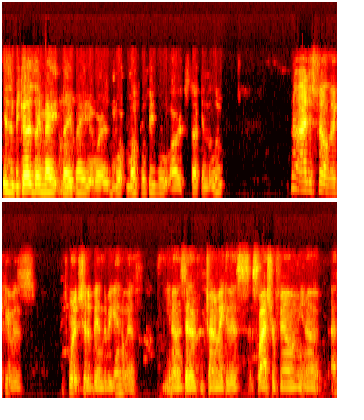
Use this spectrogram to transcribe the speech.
is it because they made they made it where multiple people are stuck in the loop? no, I just felt like it was what it should have been to begin with. You know, instead of trying to make it this slasher film, you know, I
